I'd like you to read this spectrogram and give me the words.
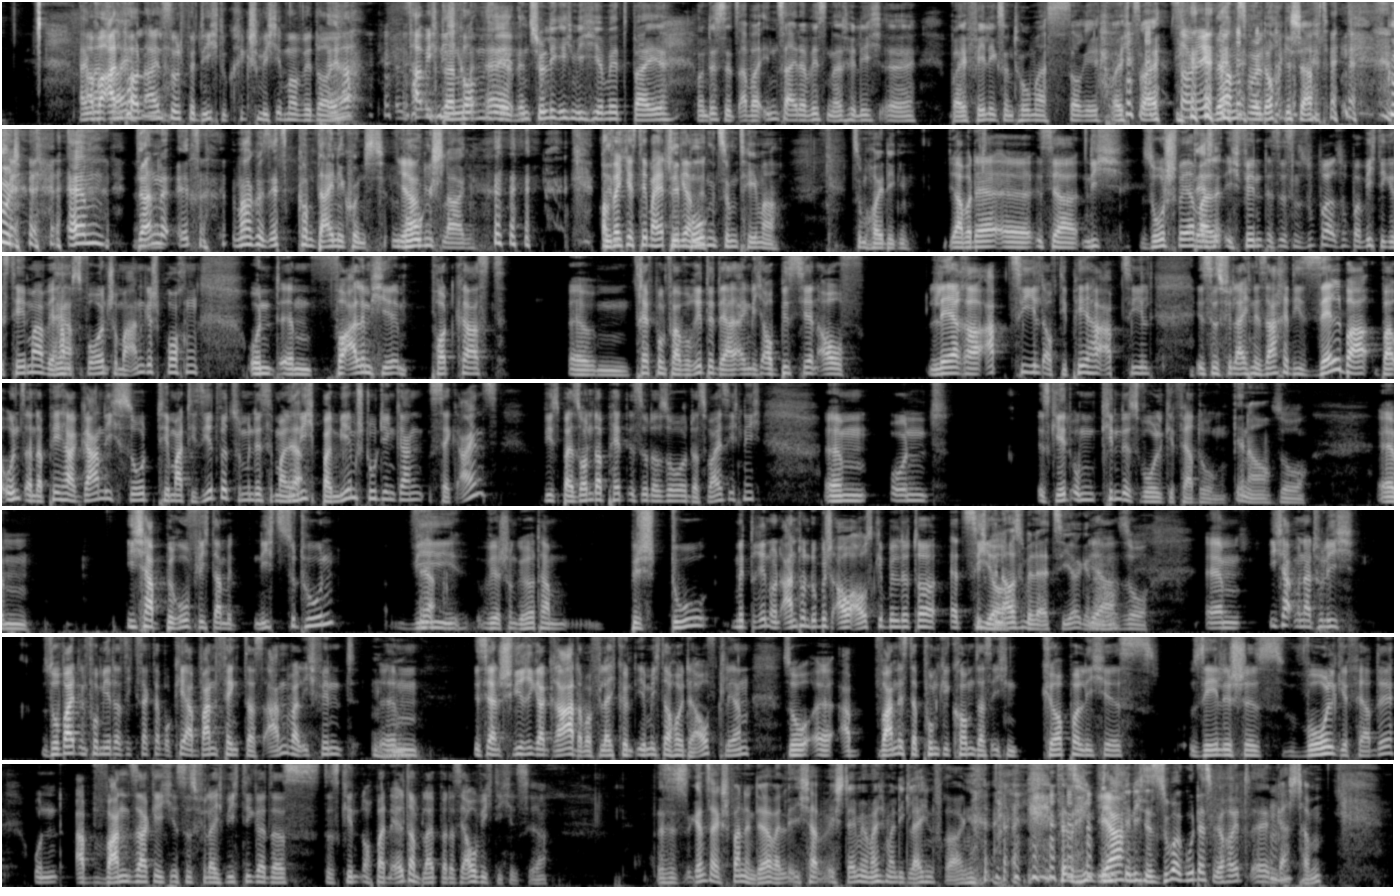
Aber. Anton 1-0 für dich, du kriegst mich immer wieder. Ja. Das habe ich nicht Dann kommen äh, sehen. entschuldige ich mich hiermit bei, und das ist jetzt aber Insiderwissen natürlich, äh, bei Felix und Thomas. Sorry, euch zwei. Sorry. Wir haben es wohl doch geschafft. Gut. Ähm, dann, jetzt, Markus, jetzt kommt deine Kunst. Einen Ja. Bogen schlagen. Auf welches Thema hättest du Den gerne? Bogen zum Thema. Zum heutigen. Ja, aber der äh, ist ja nicht so schwer, Der weil ich finde, es ist ein super, super wichtiges Thema. Wir Ja. haben es vorhin schon mal angesprochen. Und ähm, vor allem hier im Podcast ähm, Treffpunkt Favorite, der eigentlich auch ein bisschen auf Lehrer abzielt, auf die PH abzielt, ist es vielleicht eine Sache, die selber bei uns an der PH gar nicht so thematisiert wird, zumindest mal Ja. nicht bei mir im Studiengang Sec 1, wie es bei Sonderpet ist oder so, das weiß ich nicht. Ähm, und es geht um Kindeswohlgefährdung. Genau. So. Ähm, ich habe beruflich damit nichts zu tun. Wie Ja. wir schon gehört haben, bist du mit drin und Anton, du bist auch ausgebildeter Erzieher. Ich bin ausgebildeter Erzieher, genau. Ja, so. Ähm, ich habe mir natürlich so weit informiert, dass ich gesagt habe, okay, ab wann fängt das an? Weil ich finde, Mhm. ähm, ist ja ein schwieriger Grad, aber vielleicht könnt ihr mich da heute aufklären. So, äh, ab wann ist der Punkt gekommen, dass ich ein körperliches, seelisches Wohl gefährde? Und ab wann, sage ich, ist es vielleicht wichtiger, dass das Kind noch bei den Eltern bleibt, weil das ja auch wichtig ist, ja. Das ist ganz, ganz spannend, ja, weil ich, hab- ich stelle mir manchmal die gleichen Fragen. Deswegen finde Ja. ich, find ich das super gut, dass wir heute äh, einen Mhm. Gast haben.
